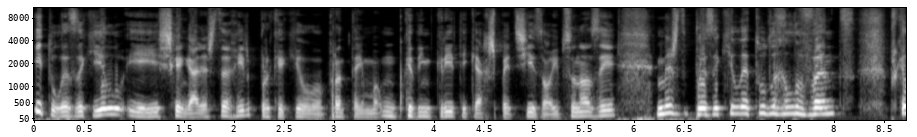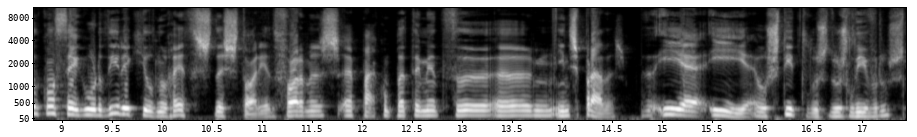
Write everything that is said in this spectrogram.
E tu lês aquilo e escangalhas-te a rir porque aquilo pronto, tem uma, um bocadinho crítica a respeito de X ou Y ou Z, mas depois aquilo é tudo relevante porque ele consegue urdir aquilo no resto da história de formas epá, completamente. Uh, inesperadas. E, eh, e os títulos dos livros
